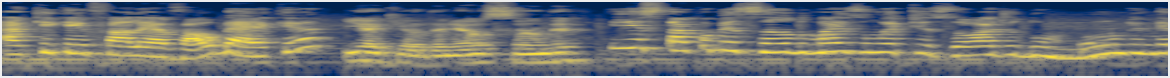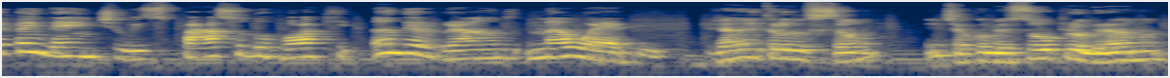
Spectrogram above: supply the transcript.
Aqui quem fala é a Val Becker. E aqui é o Daniel Sander. E está começando mais um episódio do Mundo Independente, o espaço do rock underground na web. Já na introdução, a gente já começou o programa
